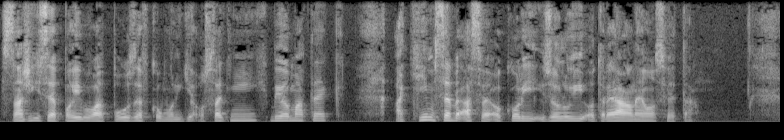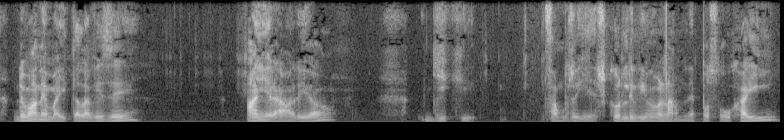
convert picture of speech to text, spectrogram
Snaží se pohybovat pouze v komunitě ostatních biomatek a tím sebe a své okolí izolují od reálného světa. Doma nemají televizi, ani rádio, díky samozřejmě škodlivým vlnám neposlouchají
